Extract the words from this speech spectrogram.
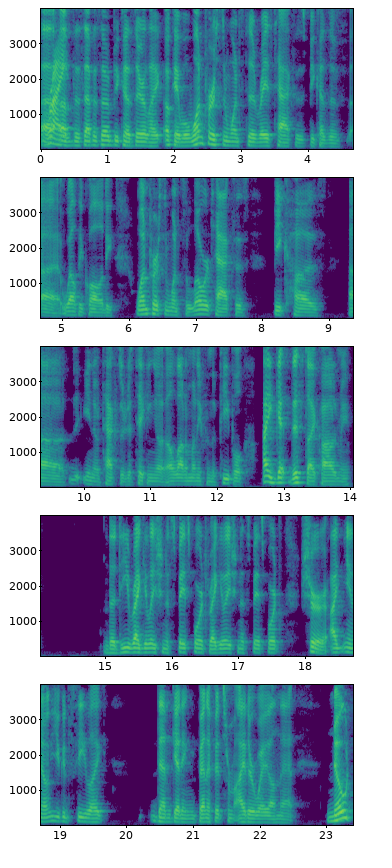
Uh, Right. of this episode because they're like okay well one person wants to raise taxes because of uh, wealth equality one person wants to lower taxes because uh, you know taxes are just taking a, a lot of money from the people i get this dichotomy the deregulation of spaceports regulation of spaceports sure i you know you could see like them getting benefits from either way on that no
